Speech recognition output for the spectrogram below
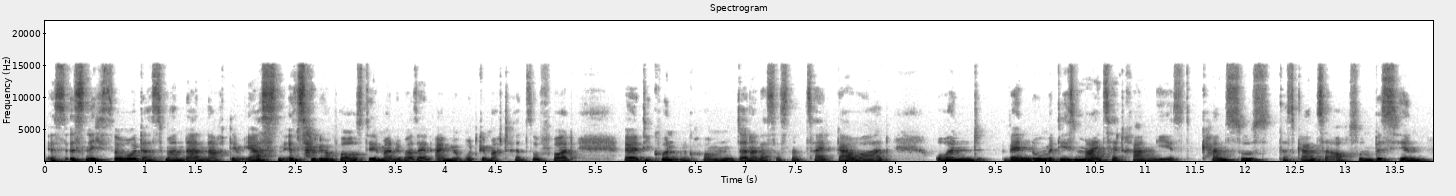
es ist nicht so, dass man dann nach dem ersten Instagram-Post, den man über sein Angebot gemacht hat, sofort äh, die Kunden kommen, sondern dass das eine Zeit dauert. Und wenn du mit diesem Mindset rangehst, kannst du das Ganze auch so ein bisschen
